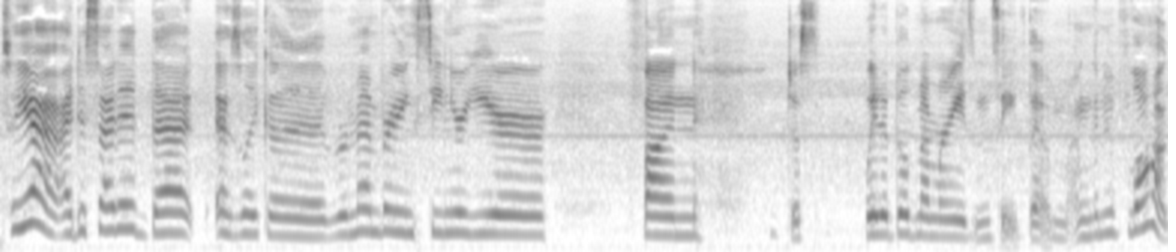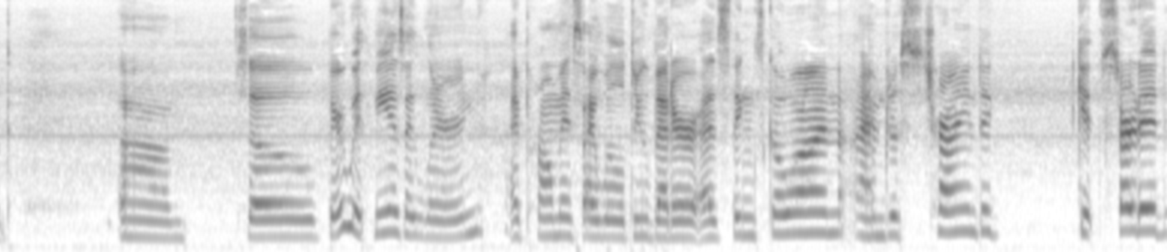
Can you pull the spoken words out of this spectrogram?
so yeah, I decided that as like a remembering senior year fun, just way to build memories and save them, I'm gonna vlog. Um, so bear with me as I learn. I promise I will do better as things go on. I'm just trying to get started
